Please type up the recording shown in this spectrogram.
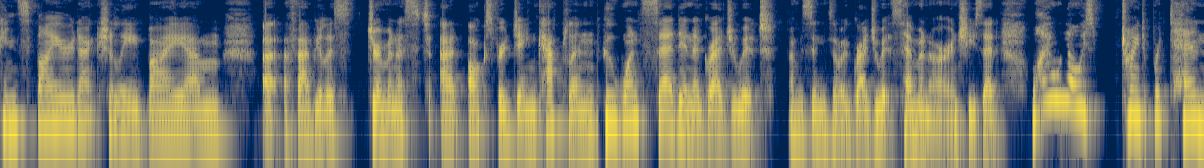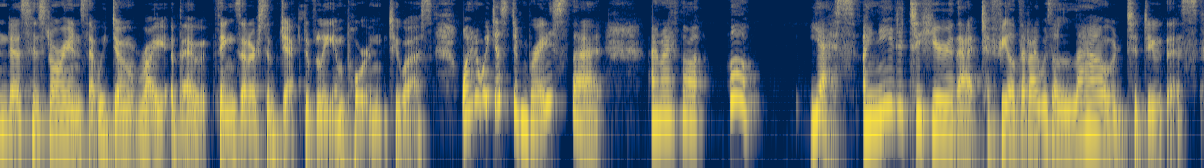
inspired actually by um, a, a, fabulous Germanist at Oxford, Jane Caplan, who once said in a graduate, I was in a graduate seminar, and she said, Why are we always trying to pretend as historians that we don't write about things that are subjectively important to us? Why don't we just embrace that? And I thought, Oh, yes, I needed to hear that to feel that I was allowed to do this.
